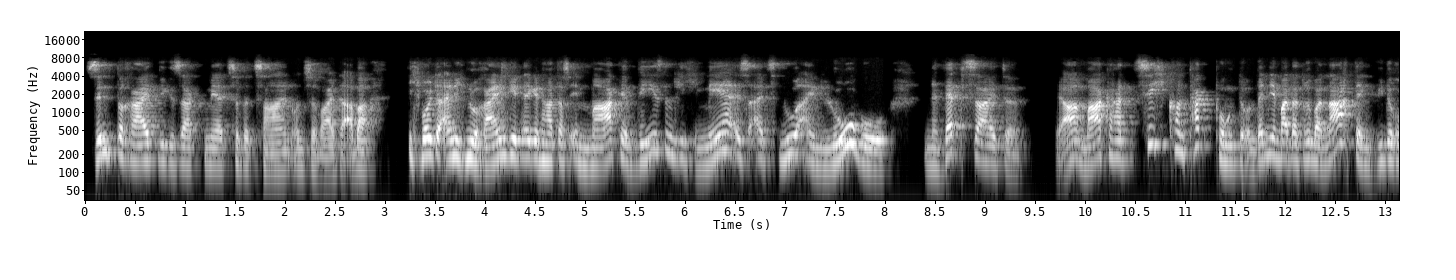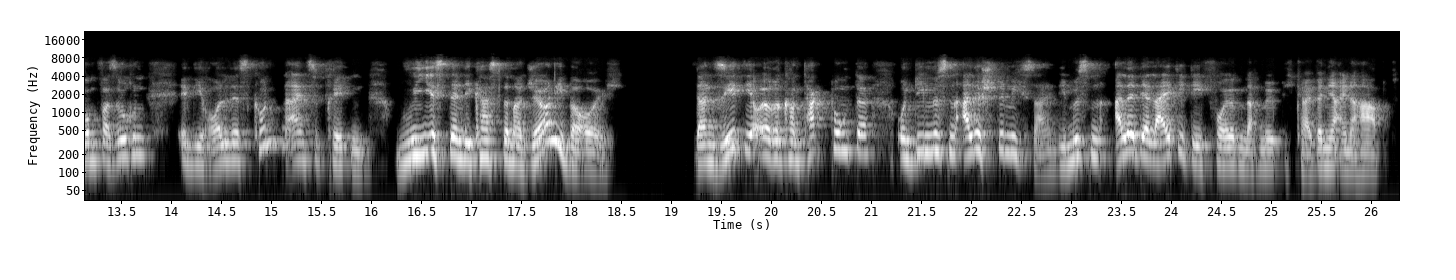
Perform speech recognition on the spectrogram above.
sind bereit, wie gesagt, mehr zu bezahlen und so weiter. Aber ich wollte eigentlich nur reingehen, Eggenhardt, dass in Marke wesentlich mehr ist als nur ein Logo, eine Webseite, ja, Marke hat zig Kontaktpunkte und wenn ihr mal darüber nachdenkt, wiederum versuchen, in die Rolle des Kunden einzutreten. Wie ist denn die Customer Journey bei euch? Dann seht ihr eure Kontaktpunkte und die müssen alle stimmig sein. Die müssen alle der Leitidee folgen nach Möglichkeit, wenn ihr eine habt.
